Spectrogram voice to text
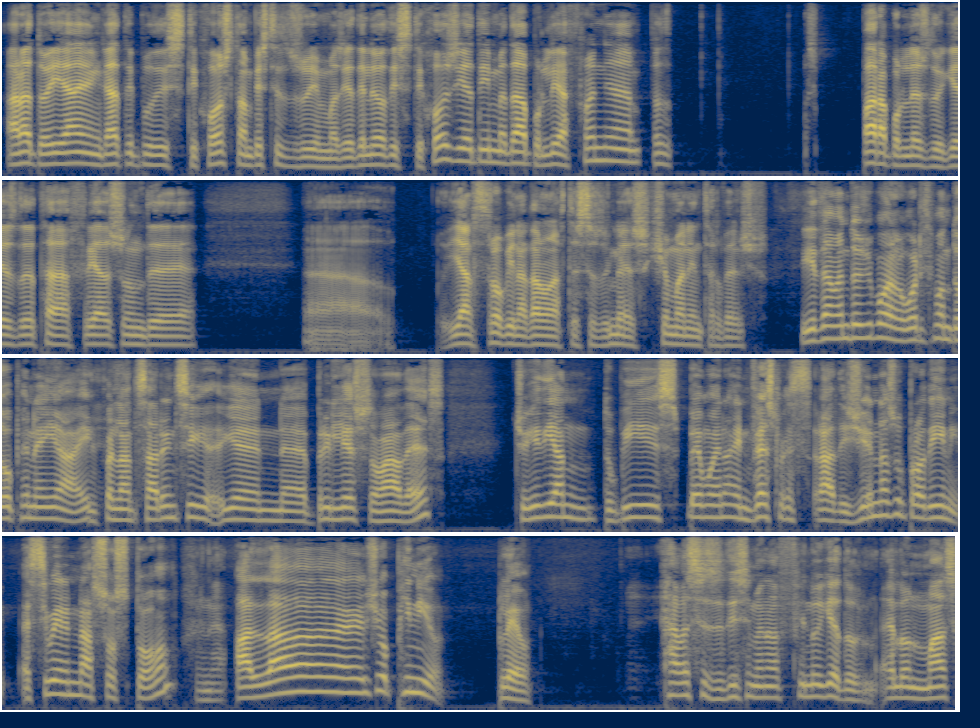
Άρα το AI είναι κάτι που δυστυχώς θα μπει στη ζωή μας. Γιατί λέω δυστυχώς, γιατί μετά από λίγα χρόνια ε, πάρα πολλές δουλειές δεν θα χρειάζονται α, οι άνθρωποι να κάνουν αυτές τις δουλειές. Human intervention. Είδαμε το λοιπόν αλγόριθμο του OpenAI που λαντσάρει πριν λίγες εβδομάδες και ήδη αν του πεις πέμω ένα investment strategy να σου προτείνει. Εσύ είναι ένα σωστό, Ναι. αλλά έχει opinion πλέον. Είχαμε συζητήσει με έναν φίλο για τον Elon Musk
